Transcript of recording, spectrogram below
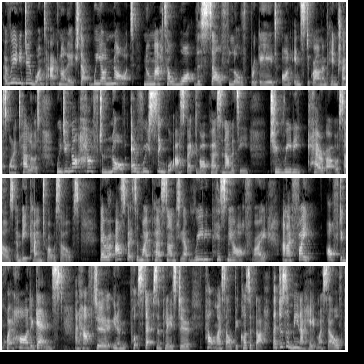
I really do want to acknowledge that we are not, no matter what the self love brigade on Instagram and Pinterest want to tell us, we do not have to love every single aspect of our personality to really care about ourselves and be kind to ourselves. There are aspects of my personality that really piss me off, right? And I fight often quite hard against and have to you know put steps in place to help myself because of that. That doesn't mean i hate myself.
